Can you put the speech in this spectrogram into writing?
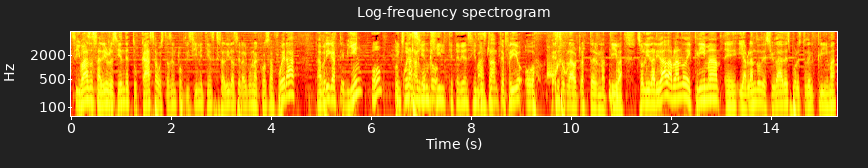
Si vas a salir recién de tu casa o estás en tu oficina y tienes que salir a hacer alguna cosa afuera, abrígate bien, O encuentra algún gil que te dé haciendo bastante frío o esa es la otra alternativa. Solidaridad, hablando de clima eh, y hablando de ciudades por esto del clima,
